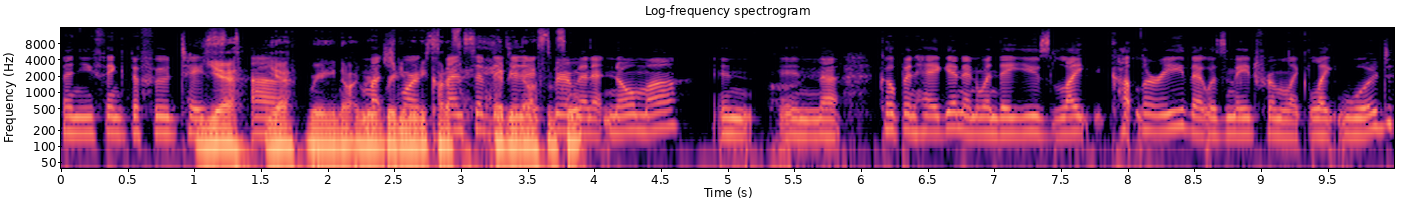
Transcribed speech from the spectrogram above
then you think the food tastes. Yeah, uh, yeah, really not much really, more really expensive. Kind of they did an experiment at Noma in in uh, Copenhagen, and when they used light cutlery that was made from like light wood,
